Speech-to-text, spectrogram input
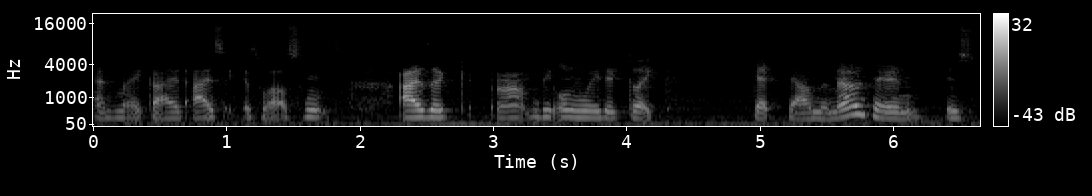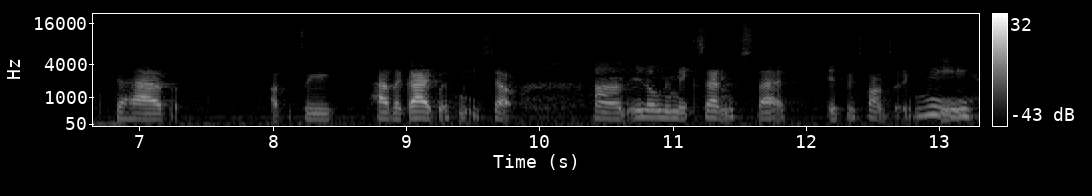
and my guide Isaac as well, since Isaac, um, the only way to like get down the mountain is to have obviously have a guide with me. So um, it only makes sense that if you're sponsoring me,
